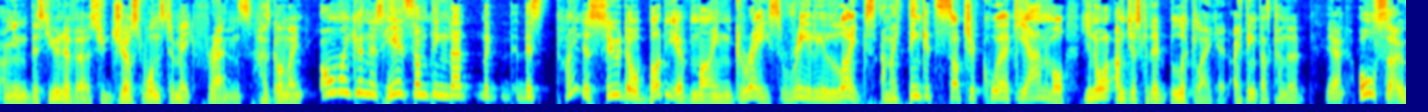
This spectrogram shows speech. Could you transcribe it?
I mean, this universe who just wants to make friends has gone like, oh my goodness, here's something that like this kind of pseudo body of mine, Grace, really likes, and I think it's such a quirky animal. You know what? I'm just gonna look like it. I think that's kind of Yeah. Also,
